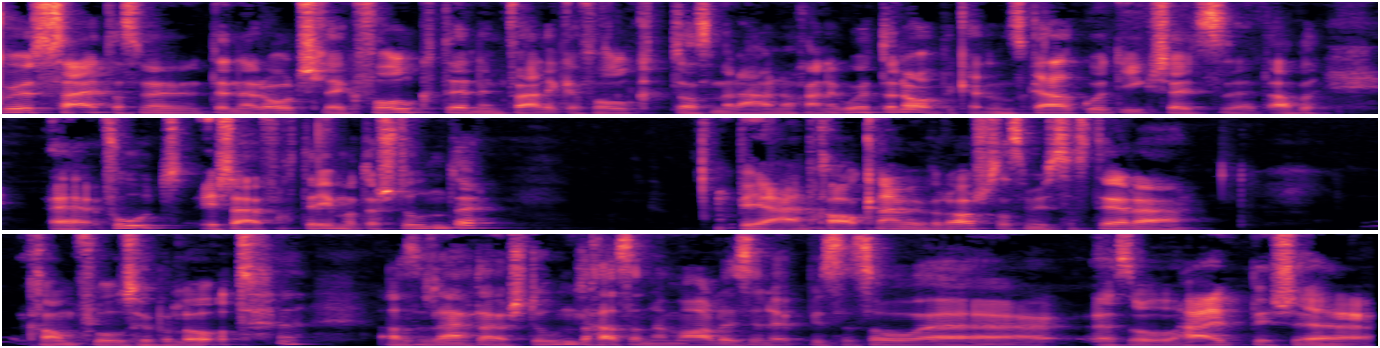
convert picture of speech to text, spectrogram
Gewissheit, dass man den Ratschlägen folgt, den Empfehlungen folgt, dass man auch noch einen guten Abend hat und das Geld gut eingeschätzt hat. Aber äh, Food ist einfach Thema der Stunde. Ich bin eigentlich angenehm überrascht, dass mich das der äh, kampflos überlässt. Also es ist auch stündlich. Also normalerweise etwas so, äh, so Hype ist, äh,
